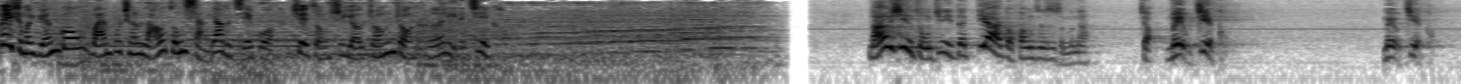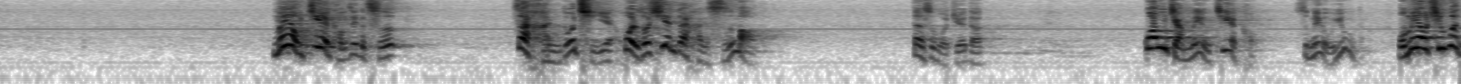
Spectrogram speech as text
为什么员工完不成老总想要的结果，却总是有种种合理的借口？男性总经理的第二个方针是什么呢？叫没有借口，没有借口，没有借口这个词，在很多企业或者说现在很时髦，但是我觉得，光讲没有借口是没有用的。我们要去问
